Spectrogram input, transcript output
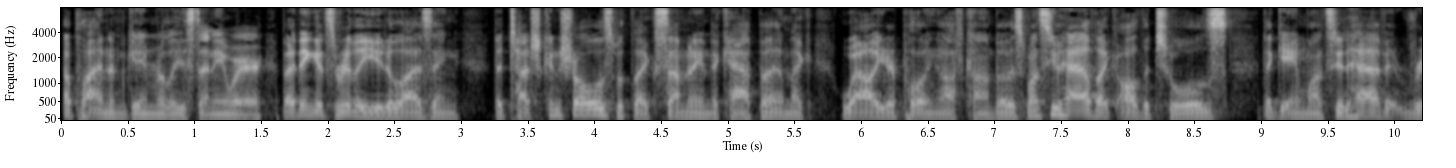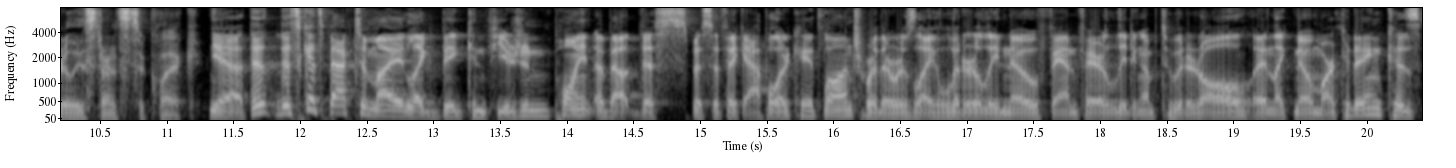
a platinum game released anywhere. But I think it's really utilizing the touch controls with like summoning the kappa and like while you're pulling off combos. Once you have like all the tools the game wants you to have, it really starts to click. Yeah, this, this gets back to my like big confusion point about this specific Apple Arcade launch, where there was like literally no fanfare leading up to it at all, and like no marketing. Because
